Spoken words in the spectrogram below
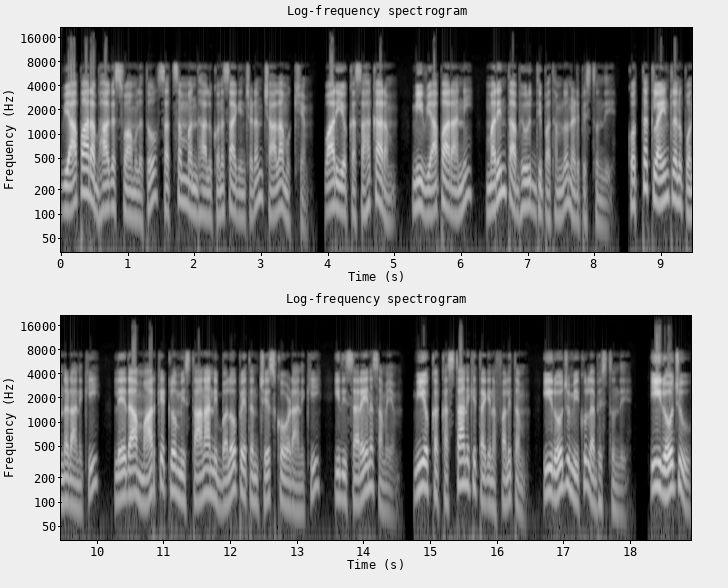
వ్యాపార భాగస్వాములతో సత్సంబంధాలు కొనసాగించడం చాలా ముఖ్యం. వారి యొక్క సహకారం మీ వ్యాపారాన్ని మరింత అభివృద్ధి పథంలో నడిపిస్తుంది. కొత్త క్లయింట్లను పొందడానికి లేదా మార్కెట్లో మీ స్థానాన్ని బలోపేతం చేసుకోవడానికి ఇది సరైన సమయం. మీ యొక్క కష్టానికి తగిన ఫలితం ఈ రోజు మీకు లభిస్తుంది. ఈ రోజు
